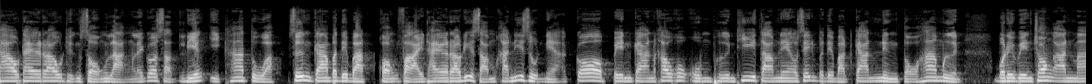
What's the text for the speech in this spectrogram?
ชาวไทยเราถึง 2 หลัง และก็สัตว์เลี้ยงอีก 5 ตัว ซึ่งการปฏิบัติของฝ่ายไทยเราที่สำคัญที่สุดเนี่ยก็เป็นการเข้าควบคุมพื้นที่ตามแนวเส้นปฏิบัติการ 1 ต่อ 50,000 บริเวณช่องอานม้า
